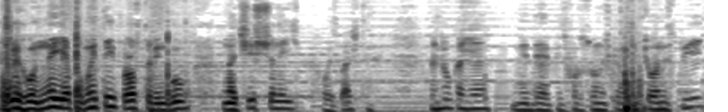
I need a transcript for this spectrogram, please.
двигун не є помитий, просто він був начищений. Ось бачите, пилюка є, ніде під форсуночками нічого не стоїть.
